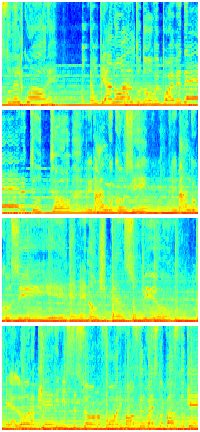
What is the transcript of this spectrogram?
posto del cuore è un piano alto dove puoi vedere tutto. Rimango così, rimango così e non ci penso più. E allora chiedimi se sono fuori posto in questo posto, chiedi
